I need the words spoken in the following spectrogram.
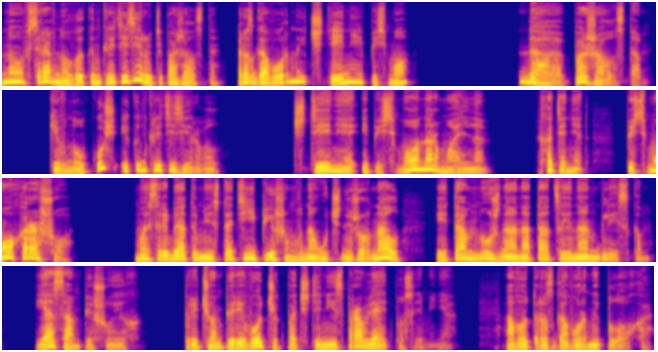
Но все равно вы конкретизируйте, пожалуйста. Разговорные, чтение, письмо. «Да, пожалуйста», — кивнул Кущ и конкретизировал. «Чтение и письмо нормально. Хотя нет, Письмо хорошо. Мы с ребятами статьи пишем в научный журнал, и там нужны аннотации на английском. Я сам пишу их. Причем переводчик почти не исправляет после меня. А вот разговорный плохо.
